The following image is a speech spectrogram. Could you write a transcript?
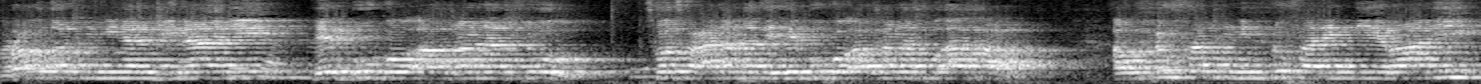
روضة من الجنان هبوغو أغنى ثوب توت على مذي هبوغو أغنى آخر أو حفرة من حفر النيران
